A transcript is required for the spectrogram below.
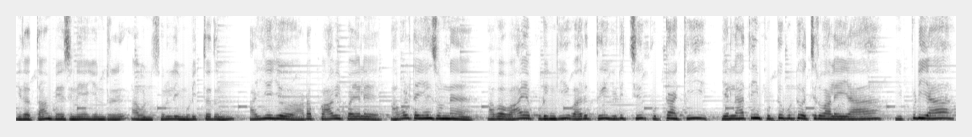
இதைத்தான் பேசினேன் என்று அவன் சொல்லி முடித்ததும் ஐயையோ அட பாவி பயலே அவள்கிட்ட ஏன் சொன்ன? அவ வாயை பிடுங்கி வறுத்து இடிச்சு புட்டாக்கி எல்லாத்தையும் புட்டு புட்டு வச்சிருவாளேயா? அப்படியா?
